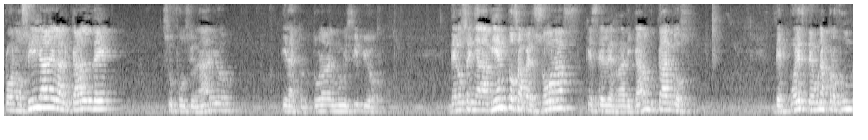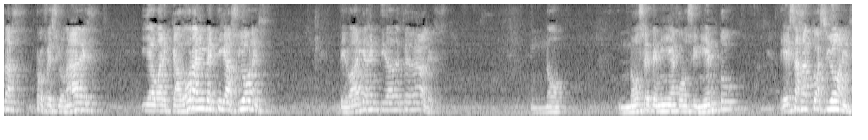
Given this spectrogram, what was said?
¿Conocía el alcalde, sus funcionarios y la estructura del municipio de los señalamientos a personas que se les radicaron cargos después de unas profundas profesionales y abarcadoras investigaciones de varias entidades federales? No, no se tenía conocimiento esas actuaciones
